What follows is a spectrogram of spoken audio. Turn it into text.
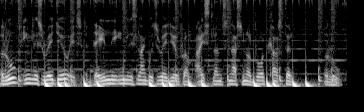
RÚV English Radio is a daily English language radio from Iceland's national broadcaster, RÚV.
